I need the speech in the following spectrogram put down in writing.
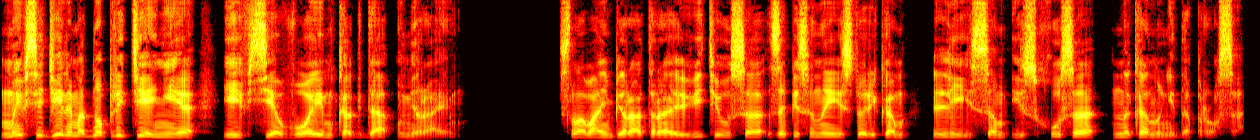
Мы все делим одно плетение, и все воем, когда умираем. Слова императора Витиуса, записанные историком Лейсом из Хуса накануне допроса.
